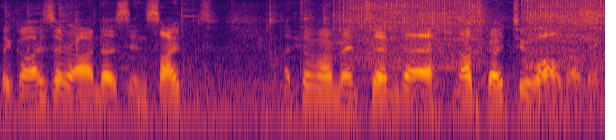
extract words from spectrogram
the guys around us in sight at the moment and uh, not go too wild, I think.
